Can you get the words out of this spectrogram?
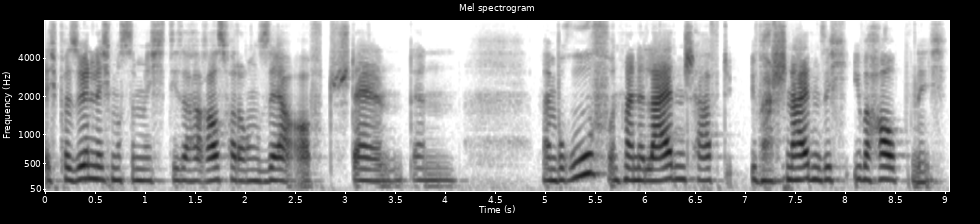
Ich persönlich musste mich dieser Herausforderung sehr oft stellen, denn mein Beruf und meine Leidenschaft überschneiden sich überhaupt nicht.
